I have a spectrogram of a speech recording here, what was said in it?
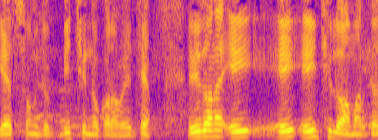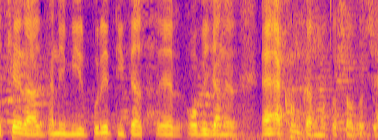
গ্যাস সংযোগ বিচ্ছিন্ন করা হয়েছে রিদনা এই এই এই ছিল আমার কাছে রাজধানী মিরপুরে তিতাসের অভিযানের এখনকার মতো সর্বশেষ।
